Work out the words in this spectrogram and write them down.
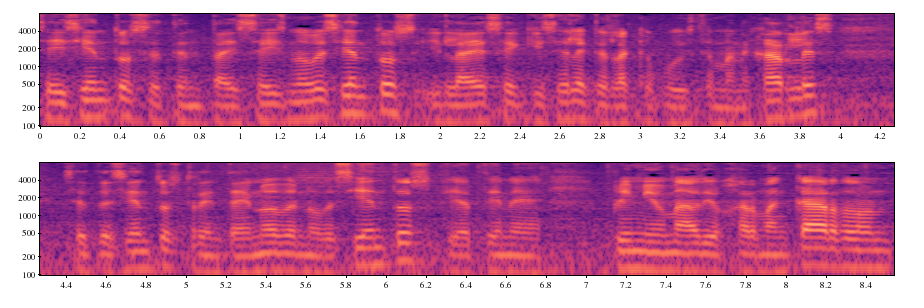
676.900. Y la SXL, que es la que pudiste manejarles, 739.900, que ya tiene Premium Audio Harman Kardon,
